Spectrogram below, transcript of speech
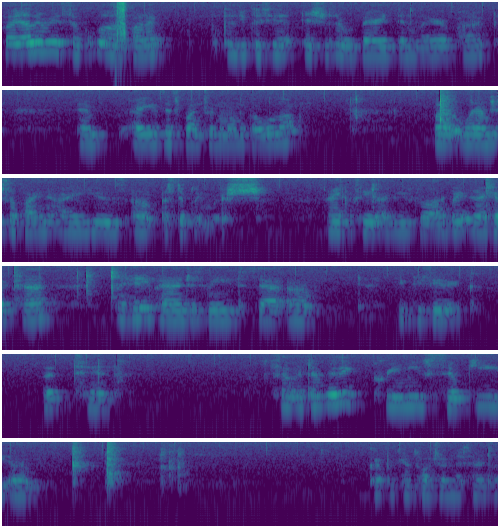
But it doesn't really soak up a lot of product because you can see it, it's just a very thin layer of product. And I use this sponge when I'm on the go a lot. But when I'm just applying it, I use um, a stippling brush. And you can see I've used a lot of it and I hit pan. And hitting pan just means that um, you can see like the tin. So it's a really creamy, silky um, I can't watch on hand, so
